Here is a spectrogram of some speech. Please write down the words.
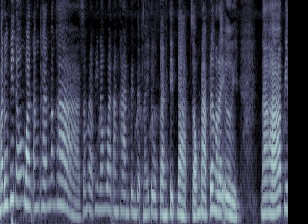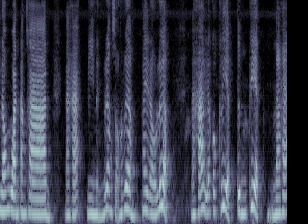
มาดูพี่น้องวันอังคารบ้างค่ะสำหรับพี่น้องวันอังคารเป็นแบบไหนดูกันติดดาบสองดาบเรื่องอะไรเอ่ยนะคะ พี่น้องวันอังคารนะคะ มีหนึ่งเรื่องสองเรื่องให้เราเลือก นะคะ แล้วก็เครียดตึงเครียดนะคะ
